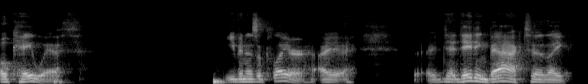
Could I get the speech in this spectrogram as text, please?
okay with even as a player. I dating back to like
